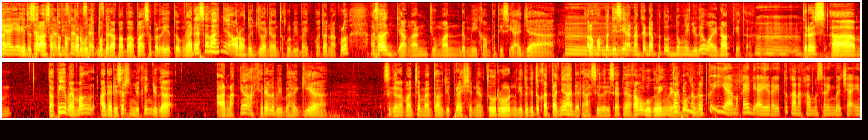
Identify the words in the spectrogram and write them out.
iya, iya, itu bisa, salah bisa, satu bisa, faktor bisa, untuk bisa. beberapa bapak seperti itu. nggak ada salahnya orang tujuannya untuk lebih baik buat anak lo, asal Hmm. jangan cuman demi kompetisi aja. Kalau kompetisi Hmm. anaknya dapat untungnya juga, why not gitu. Mm, mm, mm, mm. Terus em, tapi memang ada research nunjukin juga anaknya akhirnya lebih bahagia. Segala macam mental depressionnya turun gitu-gitu katanya dari hasil risetnya. Kamu googling deh Tapi maksudnya. menurutku iya, makanya di Aira itu karena kamu sering bacain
